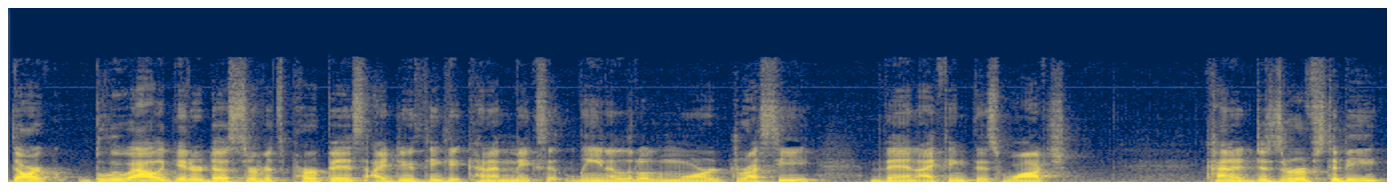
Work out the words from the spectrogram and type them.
dark blue alligator does serve its purpose. I do think it kind of makes it lean a little more dressy than I think this watch kind of deserves to be.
